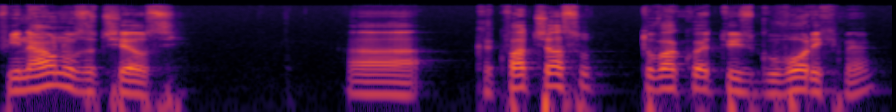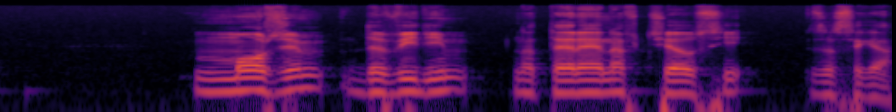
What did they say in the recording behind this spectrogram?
Финално за Челси. А, каква част от това, което изговорихме, можем да видим на терена в Челси за сега?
